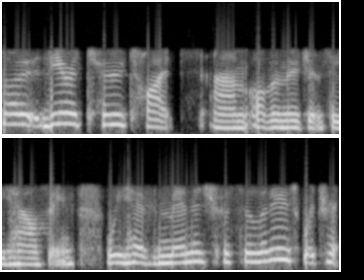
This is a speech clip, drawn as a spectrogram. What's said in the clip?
So there are two types um, of emergency housing. We have managed facilities, which are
